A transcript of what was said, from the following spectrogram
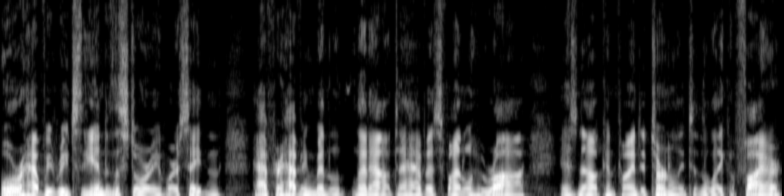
Or have we reached the end of the story where Satan, after having been let out to have his final hurrah, is now confined eternally to the lake of fire,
